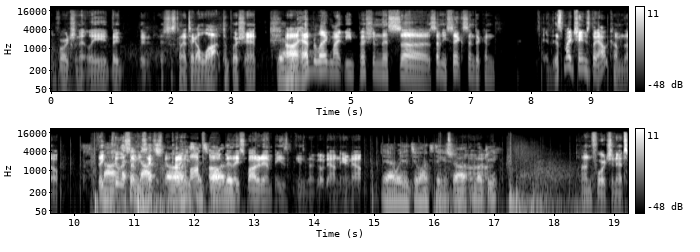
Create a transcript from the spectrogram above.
unfortunately, they, they it's just gonna take a lot to push in. yeah, Uh, Headleg might be pushing this uh 76 into con. This might change the outcome though. They Nah, kill the 76 Notch- and oh, him off. Oh, they spotted him. He's he's gonna go down here now. yeah, I waited too long to take a shot. Uh, Unlucky. Unfortunate.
